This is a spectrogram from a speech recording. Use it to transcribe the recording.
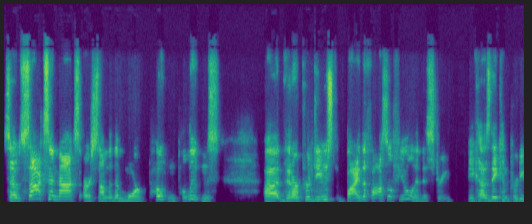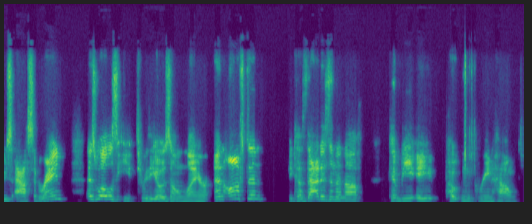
So SOx and NOx are some of the more potent pollutants uh, that are produced by the fossil fuel industry because they can produce acid rain as well as eat through the ozone layer. And often, because that isn't enough, can be a potent greenhouse,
